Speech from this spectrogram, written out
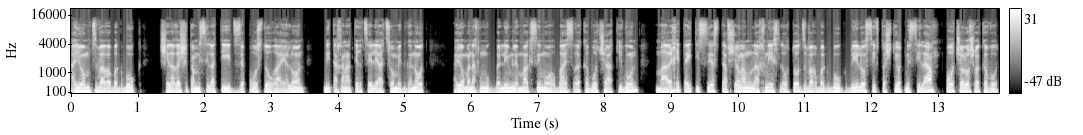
היום צוואר הבקבוק של הרשת המסילתית זה פרוזדור איילון, מתחנת הרצליה עד צומת גנות. היום אנחנו מוגבלים למקסימום 14 רכבות שעה כיוון. מערכת ה-ETCS תאפשר לנו להכניס לאותו צוואר בקבוק, בלי להוסיף תשתיות מסילה, עוד שלוש רכבות.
